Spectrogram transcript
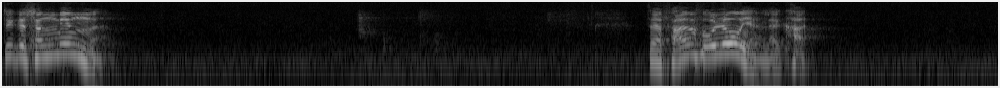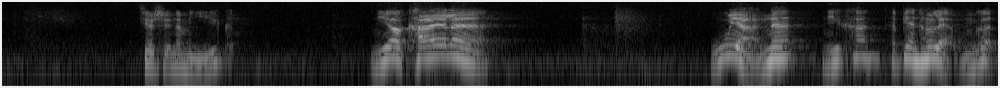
这个生命啊，在凡夫肉眼来看，就是那么一个，你要开了五眼呢，你看它变成两个。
